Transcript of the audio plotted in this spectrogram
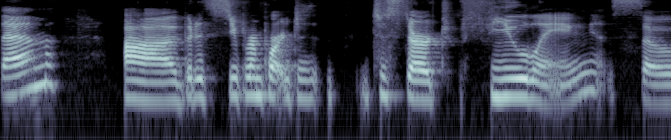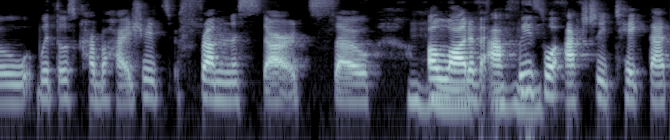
them. Uh, but it's super important to to start fueling so with those carbohydrates from the start. So mm-hmm, a lot of athletes mm-hmm. will actually take that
